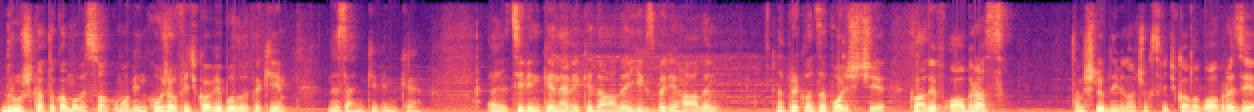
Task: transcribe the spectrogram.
дружка в такому високому вінку. Вже у Федькові були такі низенькі вінки. Е, Ці вінки не викидали, їх зберігали. Наприклад, за Польщі клали в образ. Там шлюбний віночок з в образі.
